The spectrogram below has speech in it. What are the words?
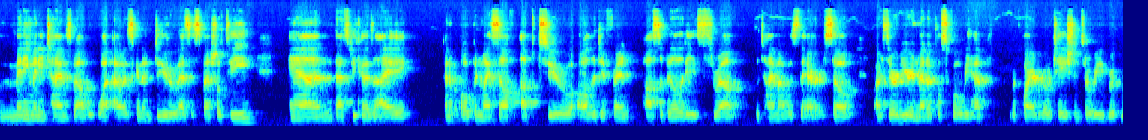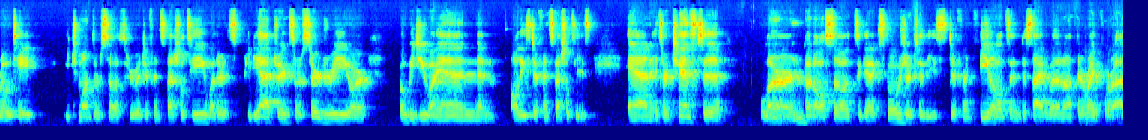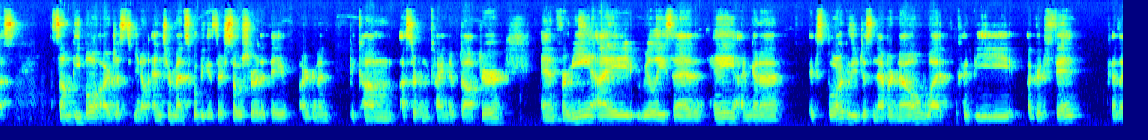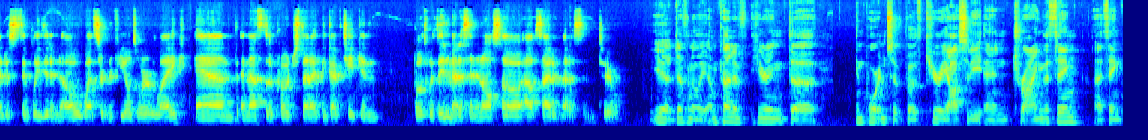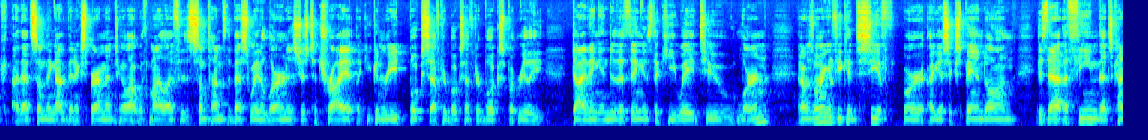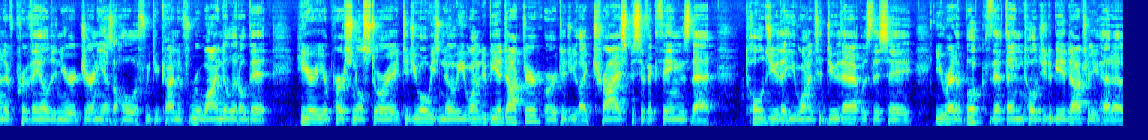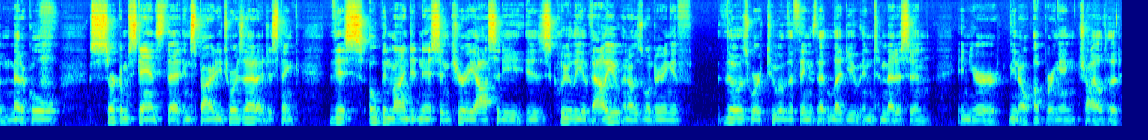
many, many times about what I was going to do as a specialty. And that's because I kind of open myself up to all the different possibilities throughout the time I was there. So, our third year in medical school, we have required rotations where we r- rotate each month or so through a different specialty, whether it's pediatrics or surgery or OBGYN and all these different specialties. And it's our chance to learn, but also to get exposure to these different fields and decide whether or not they're right for us. Some people are just, you know, enter med school because they're so sure that they are going to become a certain kind of doctor. And for me, I really said, hey, I'm going to explore because you just never know what could be a good fit because I just simply didn't know what certain fields were like. And, and that's the approach that I think I've taken both within medicine and also outside of medicine too. Yeah, definitely. I'm kind of hearing the importance of both curiosity and trying the thing. I think uh, that's something I've been experimenting a lot with my life is sometimes the best way to learn is just to try it. Like you can read books after books after books, but really diving into the thing is the key way to learn. And I was wondering if you could see if, or I guess expand on, is that a theme that's kind of prevailed in your journey as a whole? If we could kind of rewind a little bit, hear your personal story. Did you always know you wanted to be a doctor, or did you like try specific things that told you that you wanted to do that? Was this a, you read a book that then told you to be a doctor? You had a medical circumstance that inspired you towards that? I just think this open mindedness and curiosity is clearly a value. And I was wondering if those were two of the things that led you into medicine in your you know upbringing childhood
